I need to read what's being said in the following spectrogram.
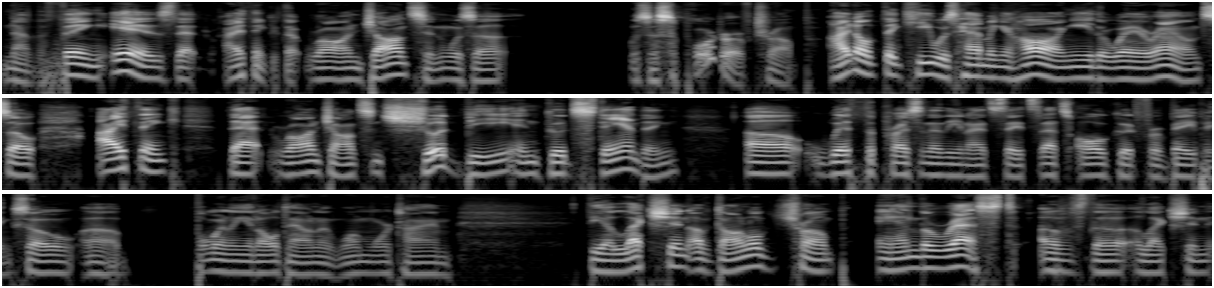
Now the thing is that I think that Ron Johnson was a was a supporter of Trump. I don't think he was hemming and hawing either way around. So I think that Ron Johnson should be in good standing uh, with the President of the United States. That's all good for vaping. So, uh, boiling it all down one more time, the election of Donald Trump and the rest of the election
